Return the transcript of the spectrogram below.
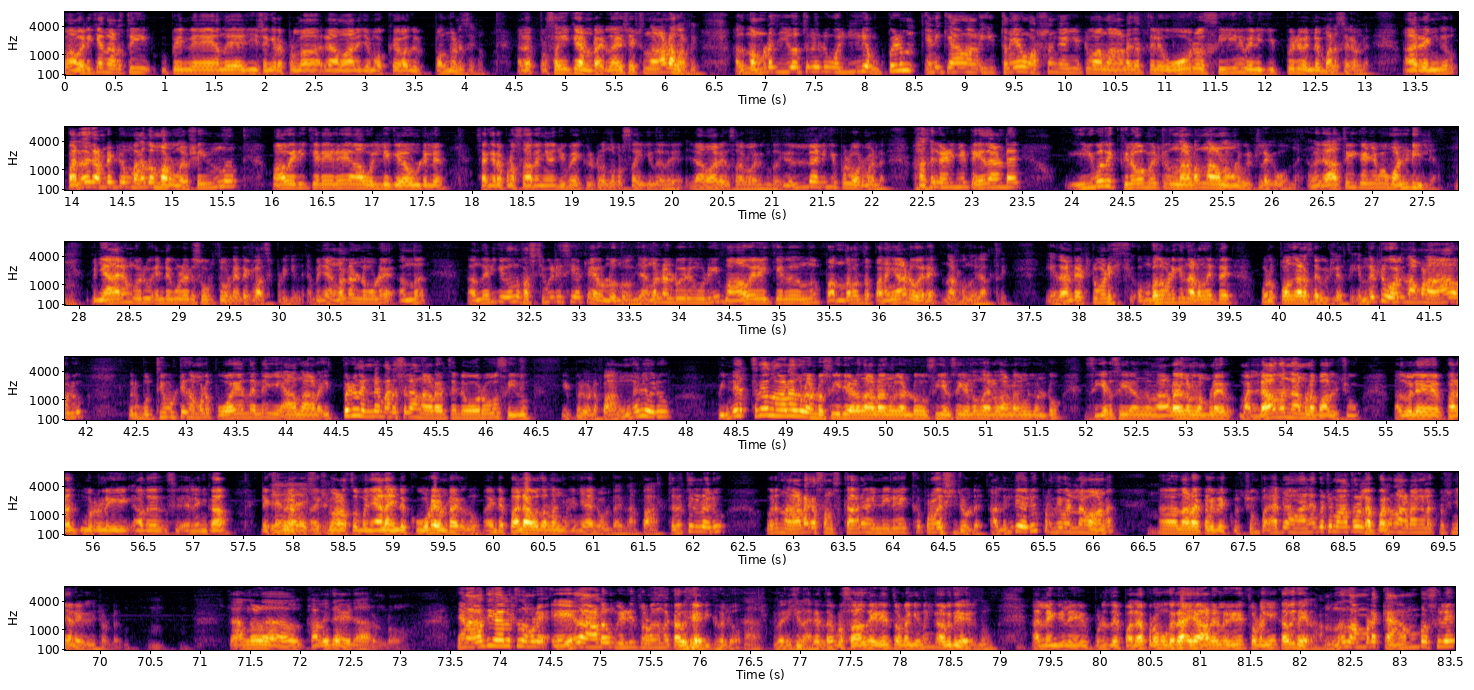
മാവരിക്ക നടത്തി പിന്നെ അന്ന് ജി ശങ്കരപ്പിള്ള രാമാനുജം ഒക്കെ അതിൽ പങ്കെടുത്തിരുന്നു. അത് പ്രസംഗിക്കാനുണ്ടായിരുന്നു. അതിനുശേഷം നാടകം നടത്തി. അത് നമ്മുടെ ജീവിതത്തിലൊരു വലിയ ഇപ്പോഴും എനിക്ക് ആ ഇത്രയും വർഷം കഴിഞ്ഞിട്ടും ആ നാടകത്തിലെ ഓരോ സീനും എനിക്ക് ഇപ്പോഴും എന്റെ മനസ്സിലുണ്ട്. ആ രംഗം പലത് കണ്ടിട്ടും പലതും മറന്നു. പക്ഷേ ഇന്ന് മാവേലിക്കരയിലെ ആ വലിയ ഗ്രൗണ്ടിൽ ശങ്കരപ്പിള്ള സാർ ഇങ്ങനെ ജുബൈക്ക് കിട്ടുമെന്ന് പ്രസംഗിക്കുന്നത് രാമാനുജൻ സാർ വരുന്നത് ഇതെല്ലാം എനിക്കിപ്പോഴും ഓർമ്മയുണ്ട്. അത് കഴിഞ്ഞിട്ട് ഏതാണ്ട് ഇരുപത് കിലോമീറ്റർ നടന്നാണ് നമ്മൾ വീട്ടിലേക്ക് പോകുന്നത്. അന്ന് രാത്രി കഴിഞ്ഞപ്പോൾ വണ്ടിയില്ല. അപ്പം ഞാനും ഒരു എന്റെ കൂടെ ഒരു സുഹൃത്തുണ്ട് എന്റെ ക്ലാസ്സിൽ പഠിക്കുന്നത്. അപ്പം ഞങ്ങൾ രണ്ടും കൂടെ അന്ന് അന്ന് എനിക്ക് തോന്നുന്നു ഫസ്റ്റ് പി ഡി സി ആയിട്ടേ ഉള്ളൂ എന്ന് തോന്നുന്നു. ഞങ്ങൾ രണ്ടുപേരും കൂടി മാവേലിക്കരയിൽ നിന്നും പന്തളത്ത് പനങ്ങാട് വരെ നടന്നു രാത്രി. ഏതാണ്ട് എട്ട് മണി ഒമ്പത് മണിക്ക് നടന്നിട്ട് വെളുപ്പങ്കാലത്തെ വീട്ടിലെത്തി. എന്നിട്ട് പോലും നമ്മൾ ആ ഒരു ഒരു ബുദ്ധിമുട്ടി നമ്മൾ പോയെന്ന് തന്നെ ഈ ആ നാടകം ഇപ്പോഴും എന്റെ മനസ്സിൽ ആ നാടകത്തിന്റെ ഓരോ സീനും ഇപ്പോഴും ഉണ്ട്. അപ്പം അങ്ങനെ ഒരു പിന്നെ എത്ര നാടകങ്ങൾ കണ്ടു. സി ഡിയുടെ നാടകങ്ങൾ കണ്ടു സി എൻ സിയുടെ നാടകങ്ങൾ കണ്ടു. സി എൻ സി എന്ന നാടകങ്ങൾ നമ്മളെ വല്ലാതെ തന്നെ നമ്മളെ ബാധിച്ചു. അതുപോലെ ഭരത് മുരളി അത് ശ്രീലങ്ക ലങ്ക ലക്ഷ്മി ലക്ഷ്മി നടത്തുമ്പോൾ ഞാൻ അതിന്റെ കൂടെ ഉണ്ടായിരുന്നു. അതിന്റെ പല അവതരണങ്ങൾക്ക് ഞാനും ഉണ്ടായിരുന്നു. അപ്പോൾ അത്തരത്തിലുള്ളൊരു ഒരു നാടക സംസ്കാരം എന്നിലേക്ക് പ്രവേശിച്ചിട്ടുണ്ട്. അതിന്റെ ഒരു പ്രതിഫലനമാണ് നാടകക്കളിയെക്കുറിച്ചും അത് അതിനെക്കുറിച്ച് മാത്രമല്ല പല നാടകങ്ങളെക്കുറിച്ചും ഞാൻ എഴുതിയിട്ടുണ്ട്. താങ്കൾ കവിത എഴുതാറുണ്ടോ? ഞാൻ ആദ്യകാലത്ത് നമ്മൾ ഏതാളും എഴുതി തുടങ്ങുന്ന കവിതയായിരിക്കുമല്ലോ. ഇപ്പം എനിക്ക് നരേന്ദ്രപ്രസാദ് എഴുതി തുടങ്ങിയതും കവിതയായിരുന്നു. അല്ലെങ്കിൽ ഇവിടുത്തെ പല പ്രമുഖരായ ആളുകൾ എഴുതി തുടങ്ങിയ കവിതയാണ് അന്ന് നമ്മുടെ ക്യാമ്പസിലെ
